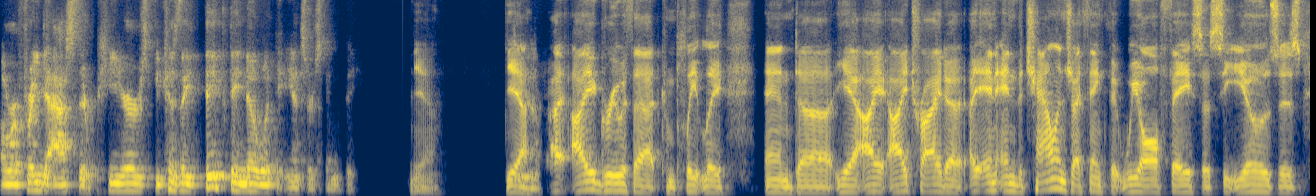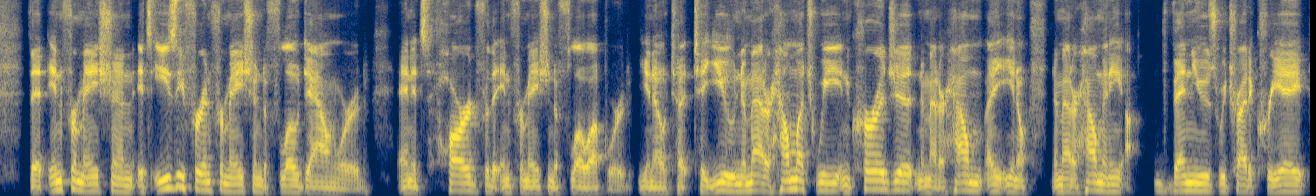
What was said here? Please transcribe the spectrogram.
are afraid to ask their peers because they think they know what the answer is going to be. Yeah. Yeah. I, I, agree with that completely. And uh, yeah, I, I try to, and, and the challenge I think that we all face as CEOs is that information, it's easy for information to flow downward and it's hard for the information to flow upward, you know, to, to you, no matter how much we encourage it, no matter how, you know, no matter how many venues we try to create,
